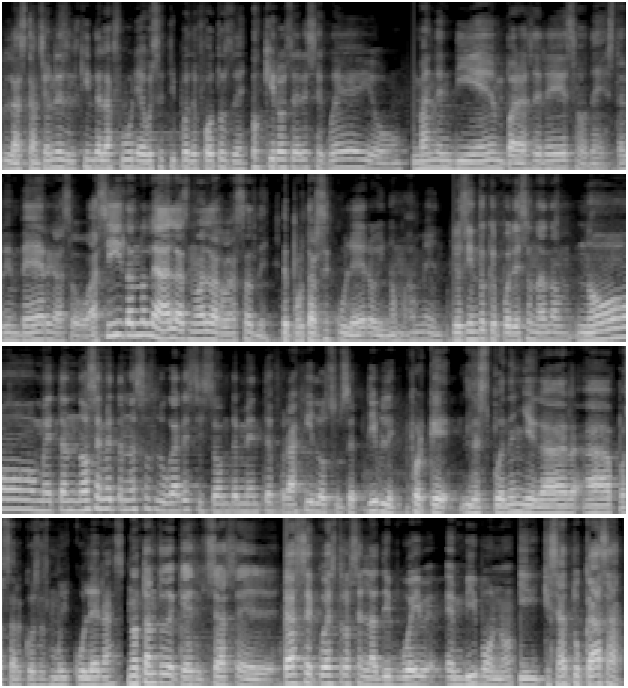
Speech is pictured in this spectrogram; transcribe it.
las canciones del King de la Furia o ese tipo de fotos de no quiero ser ese güey o manden DM para hacer eso, de está bien vergas o así dándole alas, ¿no? A la raza de, de portarse culero y no mamen. Yo siento que por eso nada, no metan, no se metan a esos lugares si son de mente frágil o susceptible, porque les pueden llegar a pasar cosas muy culeras. No tanto de que se hace, se secuestros en la Deep Wave en vivo, ¿no? Y que sea tu casa,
